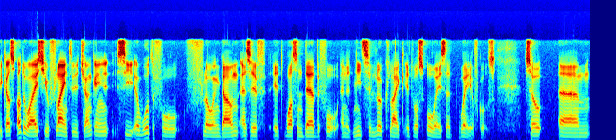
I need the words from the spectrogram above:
because otherwise you fly into the chunk and you see a waterfall flowing down as if it wasn't there before and it needs to look like it was always that way of course. So um,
